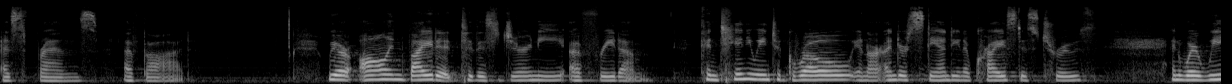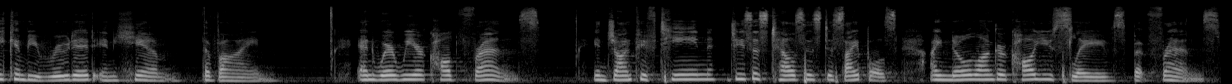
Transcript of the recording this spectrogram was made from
as friends of God. We are all invited to this journey of freedom, continuing to grow in our understanding of Christ as truth and where we can be rooted in Him, the vine, and where we are called friends. In John 15, Jesus tells his disciples, I no longer call you slaves, but friends,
